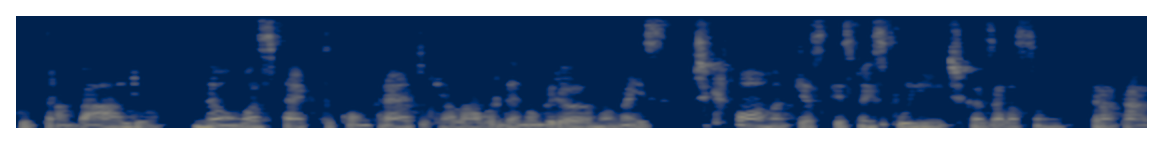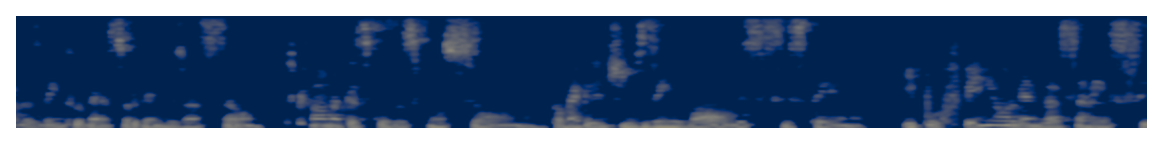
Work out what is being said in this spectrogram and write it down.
para o trabalho, não o aspecto concreto, que é lá o organograma, mas de que forma que as questões políticas elas são tratadas dentro dessa organização, de que forma que as coisas funcionam, como é que a gente desenvolve esse sistema. E por fim, a organização em si,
